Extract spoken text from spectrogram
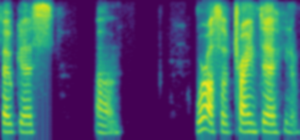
focus. Um, we're also trying to, you know,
